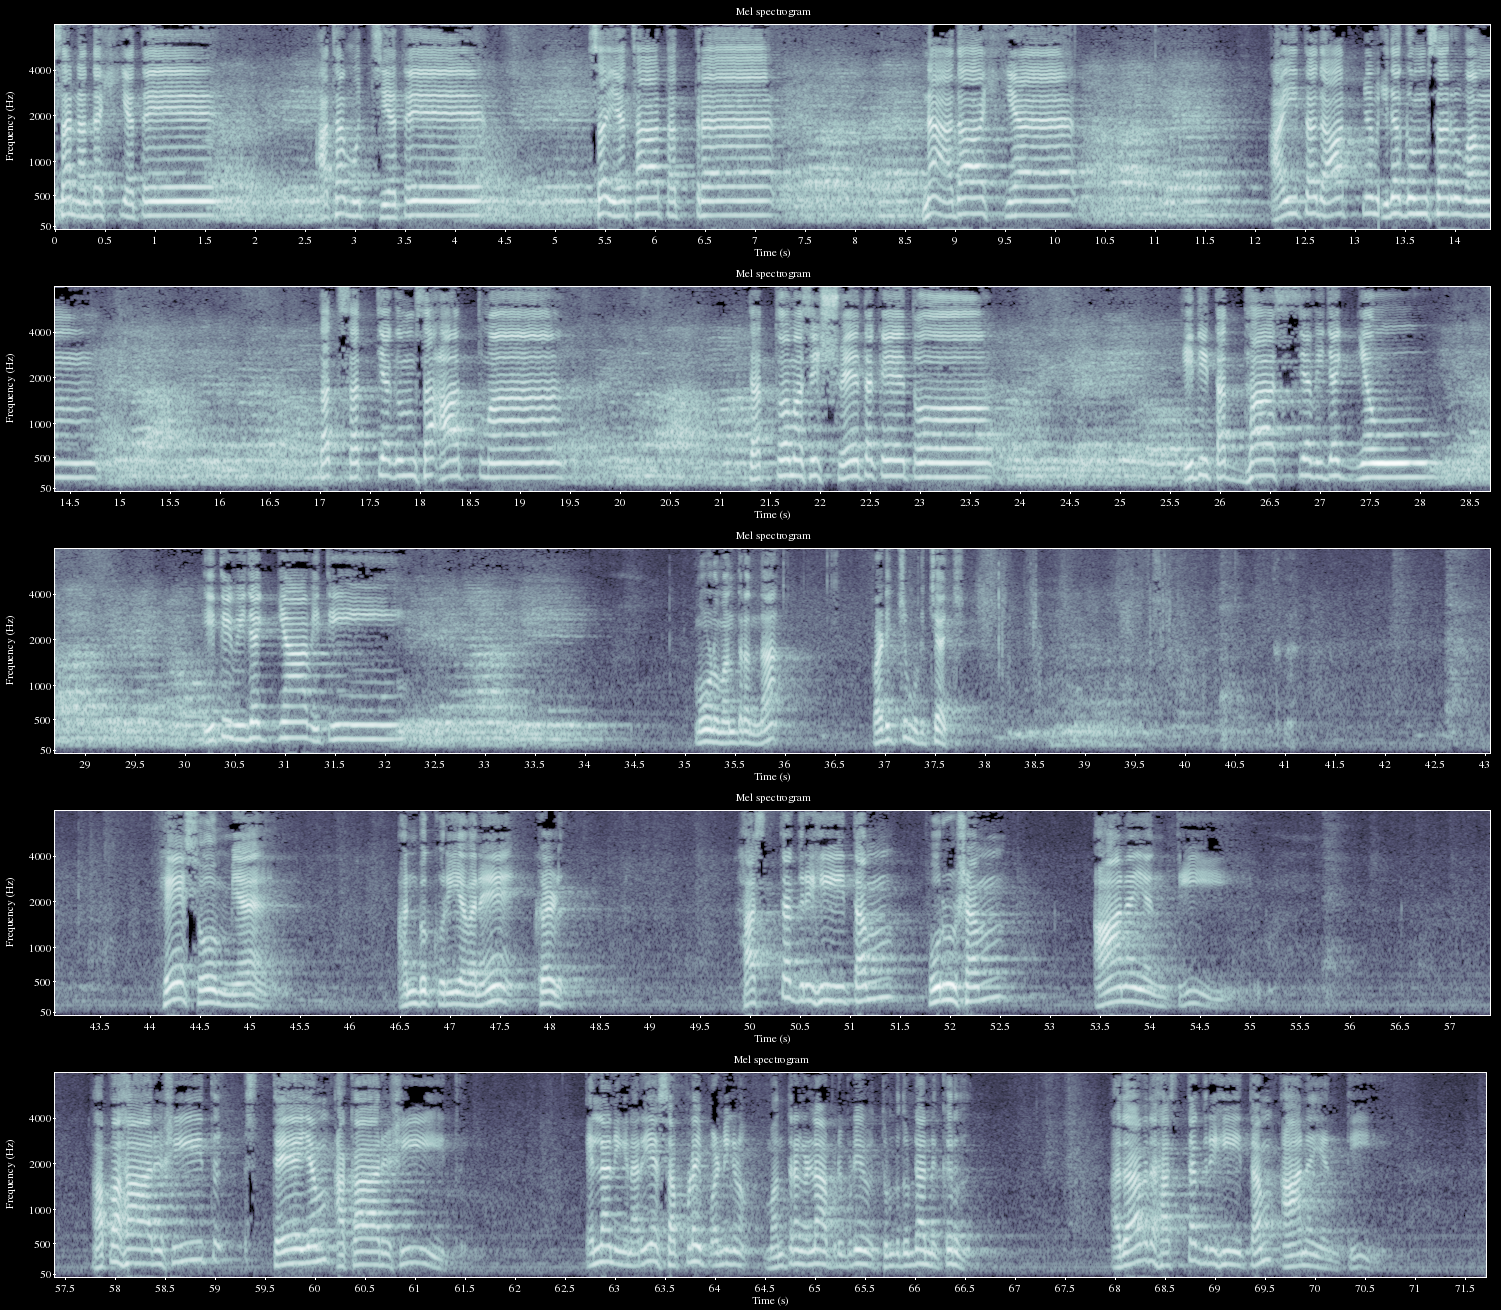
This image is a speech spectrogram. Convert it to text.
स न दह्यते अथ मुच्यते स यथा तत्र நாதாஹ்ய ஐததாத்மியம் இதகும் சர்வம் தத் சத்யகும் ச ஆத்மா தத்துவமசி ஸ்வேதகேதோ இது தத்தாஸ்ய விஜஜௌ இது விஜஜாவிதி மூணு மந்திரம்தான் படித்து முடிச்சாச்சு ஹே சோம்ய அன்புக்குரியவனே கேளு. ஹஸ்தகிரகீதம் புருஷம் ஆனயந்தி. அபஹாரிஷீத் ஸ்தேயம் அகாரிஷீத். எல்லாம் நீங்கள் நிறைய சப்ளை பண்ணிக்கணும். மந்திரங்கள்லாம் அப்படி இப்படி துண்டு துண்டாக நிற்கிறது அதாவது ஹஸ்தகிரகீதம் ஆனயந்தி.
